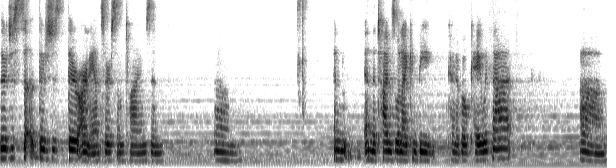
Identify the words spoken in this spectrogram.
there's just uh, there's just there aren't answers sometimes and um, and and the times when I can be kind of okay with that um,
